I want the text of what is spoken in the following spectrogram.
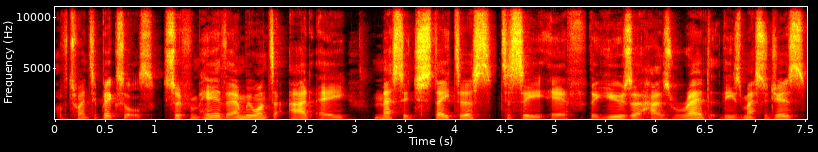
of 20 pixels. So from here then we want to add a message status to see if the user has read these messages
